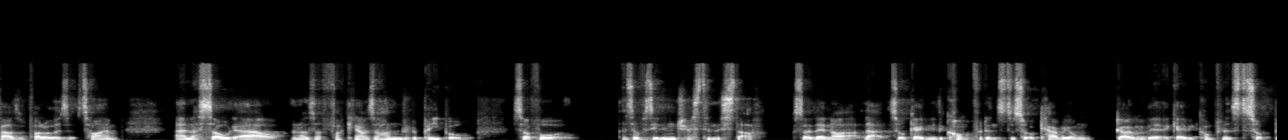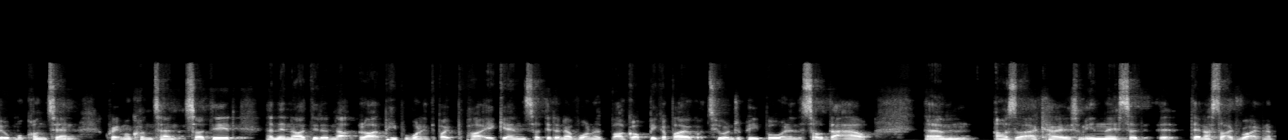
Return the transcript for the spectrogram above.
thousand followers at the time, and I sold it out, and I was like, "Fucking hell!" It was hundred people. So I thought, "There's obviously an interest in this stuff." So then I, that sort of gave me the confidence to sort of carry on going with it. It gave me confidence to sort of build more content, create more content. So I did, and then I did another. Like people wanted the boat party again, so I did another one. But I got a bigger boat, got 200 people, and then sold that out. Um, I was like, okay, so I'm in this. So then I started writing a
